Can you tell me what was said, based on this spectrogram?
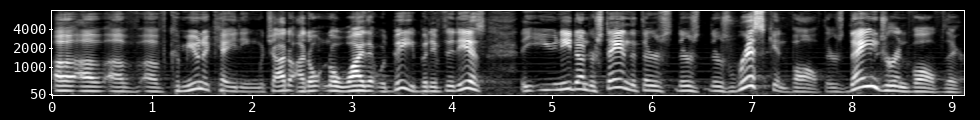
uh, of, of, communicating, which I don't, I don't know why that would be, but if it is, you need to understand that there's, there's, there's risk involved, there's danger involved there.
